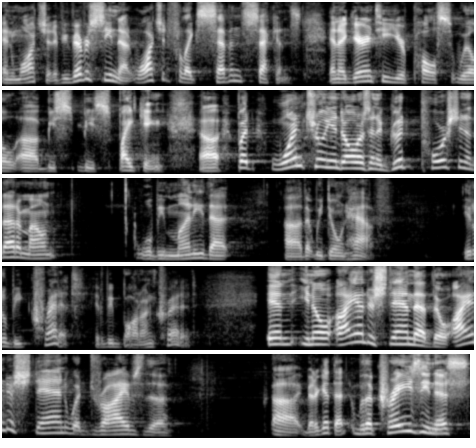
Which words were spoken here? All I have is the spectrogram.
and watch it. If you've ever seen that, watch it for like seven seconds, and I guarantee your pulse will uh, be, be spiking. Uh, but $1 trillion, and a good portion of that amount will be money that, uh, that we don't have. It'll be credit, it'll be bought on credit. And, you know, I understand that though. I understand what drives the uh, better get that, with the craziness,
